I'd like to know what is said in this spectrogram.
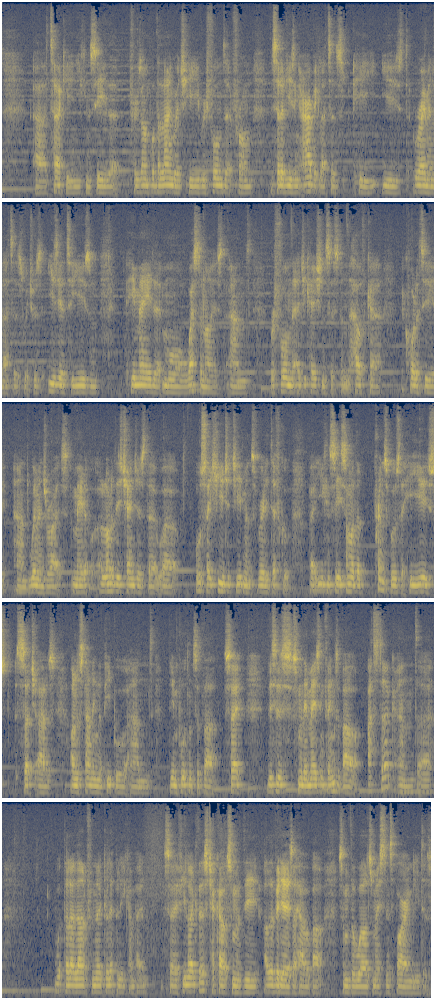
uh, Turkey and you can see that, for example, the language he reformed it from, instead of using Arabic letters, he used Roman letters, which was easier to use and he made it more westernized and reformed the education system, the healthcare, equality and women's rights. Made a lot of these changes that were also huge achievements really difficult. But you can see some of the principles that he used, such as understanding the people and the importance of that. So this is some of the amazing things about Ataturk and uh, what, that I learned from the Gallipoli campaign. So if you like this, check out some of the other videos I have about some of the world's most inspiring leaders.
